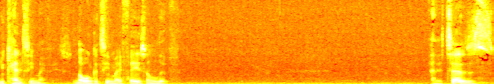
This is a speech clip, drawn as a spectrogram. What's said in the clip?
You can't see my face. No one could see my face and live. And it says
